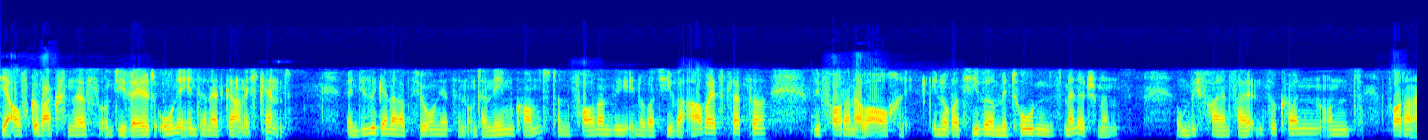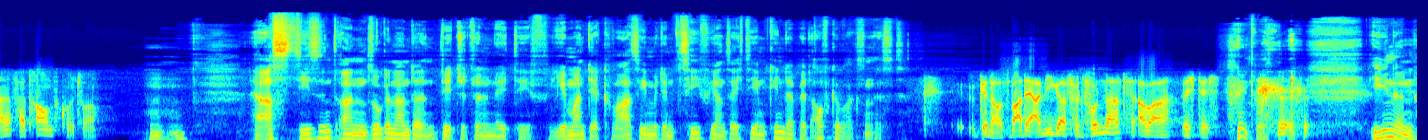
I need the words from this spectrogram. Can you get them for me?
die aufgewachsen ist und die Welt ohne Internet gar nicht kennt. Wenn diese Generation jetzt in Unternehmen kommt, dann fordern sie innovative Arbeitsplätze, sie fordern aber auch innovative Methoden des Managements, um sich frei entfalten zu können und fordern eine Vertrauenskultur. Mhm. Herr Ast, Sie sind ein sogenannter Digital Native, jemand, der quasi mit dem C64 im Kinderbett aufgewachsen ist. Genau, es war der Amiga 500, aber richtig. Ihnen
